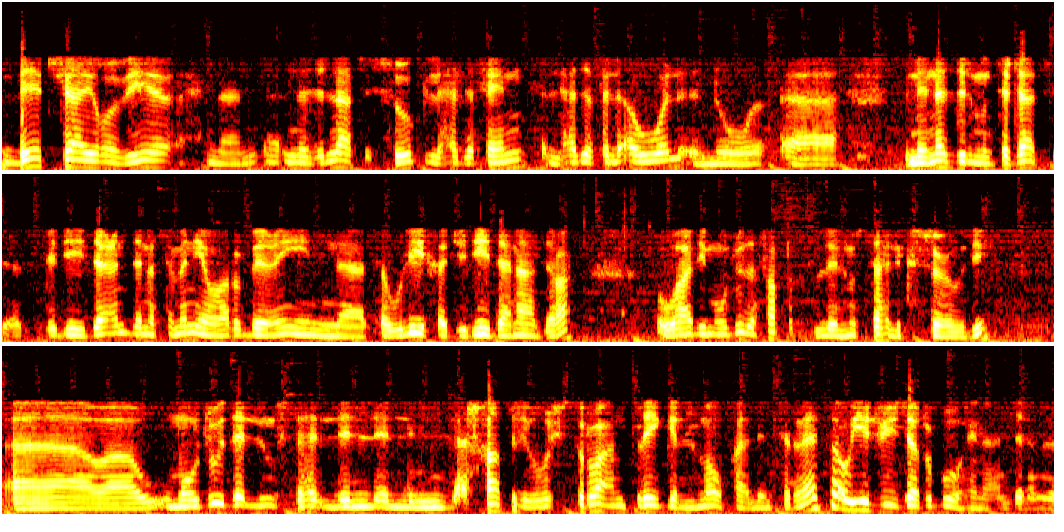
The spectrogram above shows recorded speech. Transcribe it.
بيت شاي ربيع إحنا نزلناه في السوق لهدفين، الهدف الأول إنه آه ننزل منتجات جديدة، عندنا 48 توليفة جديدة نادرة وهذه موجودة فقط للمستهلك السعودي. آه وموجودة للمسته... للأشخاص اللي يبغوا يشتروها عن طريق الموقع الإنترنت أو يجوا يجربوه هنا عندنا من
